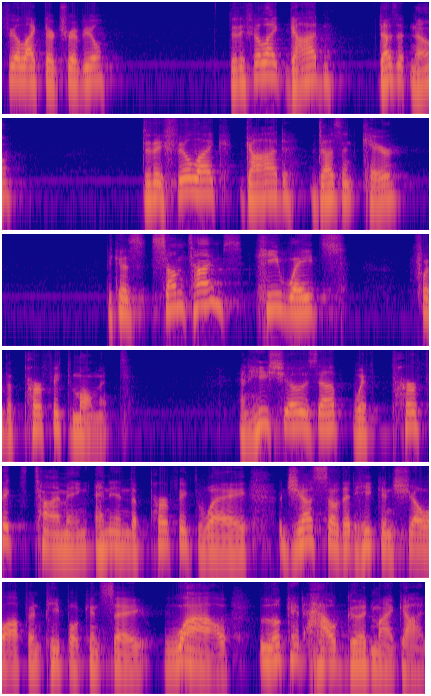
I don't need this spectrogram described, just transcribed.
feel like they're trivial? Do they feel like God doesn't know? Do they feel like God doesn't care? Because sometimes he waits for the perfect moment and he shows up with perfect timing and in the perfect way, just so that he can show off and people can say, Wow, look at how good my God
